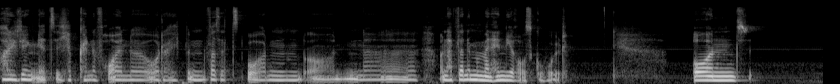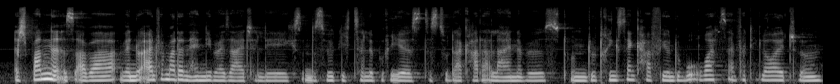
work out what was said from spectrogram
oh, die denken jetzt, ich habe keine Freunde oder ich bin versetzt worden und, und, und habe dann immer mein Handy rausgeholt. Und das Spannende ist aber, wenn du einfach mal dein Handy beiseite legst und das wirklich zelebrierst, dass du da gerade alleine bist und du trinkst deinen Kaffee und du beobachtest einfach die Leute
